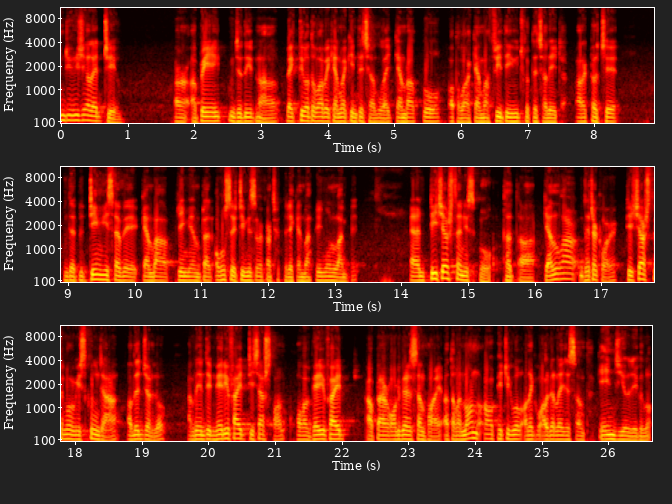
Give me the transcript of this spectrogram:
ইন্ডিভিজুয়াল অ্যান্ড ট্রিম আপনি যদি ব্যক্তিগতভাবে ক্যামেরা কিনতে চান লাইক ক্যামেরা প্রো অথবা ক্যামেরা ফ্রিতে ইউজ করতে চান, এটা। আরেকটা হচ্ছে টিম হিসাবে ক্যামেরা প্রিমিয়ামটা অবশ্যই টিম হিসাবে কাজ করতে গেলে ক্যামেরা প্রিমিয়াম লাগবে। অ্যান্ড টিচার্স অ্যান্ড স্কুল অর্থাৎ ক্যানভা যেটা করে টিচার্স এবং স্কুল যারা, তাদের জন্য আপনি যদি ভেরিফাইড টিচার্স হন, অথবা ভেরিফাইড আপনার অর্গানাইজেশন হয়, অথবা নন প্রফিটেবল অনেক অর্গানাইজেশন থাকে এনজিও যেগুলো,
